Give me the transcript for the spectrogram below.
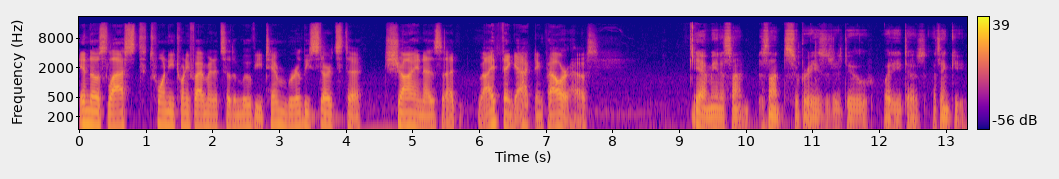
in those last 20, 25 minutes of the movie, Tim really starts to shine as that, I think, acting powerhouse. Yeah, I mean it's not it's not super easy to do what he does. I think you,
